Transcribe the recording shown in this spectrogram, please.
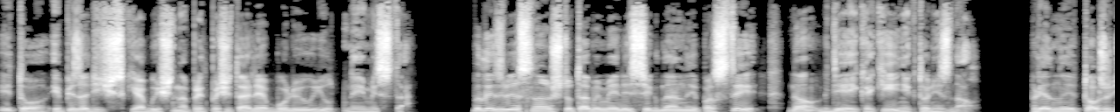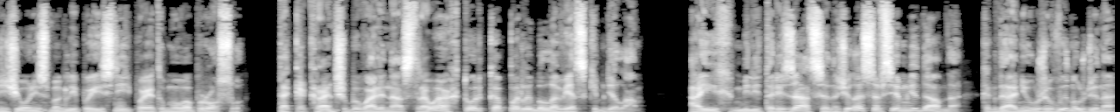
и то эпизодически обычно предпочитали более уютные места. Было известно, что там имелись сигнальные посты, но где и какие никто не знал. Пленные тоже ничего не смогли пояснить по этому вопросу, так как раньше бывали на островах только по рыболовецким делам а их милитаризация началась совсем недавно, когда они уже вынужденно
